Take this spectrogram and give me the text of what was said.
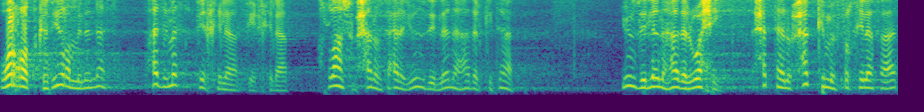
ورط كثيرا من الناس. هذه المسألة في خلاف في خلاف. الله سبحانه وتعالى ينزل لنا هذا الكتاب ينزل لنا هذا الوحي. حتى نحكمه في الخلافات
